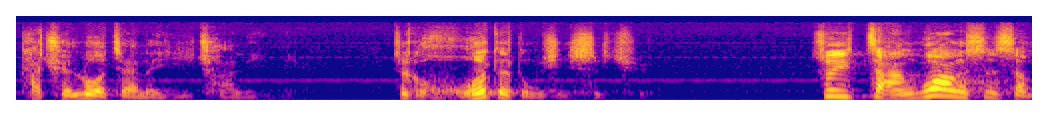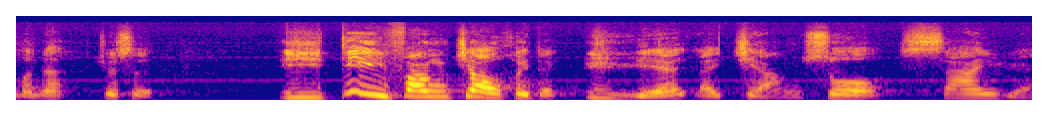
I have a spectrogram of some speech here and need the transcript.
它却落在了遗传里，这个活的东西失去了。所以展望是什么呢？就是以地方教会的语言来讲说三元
